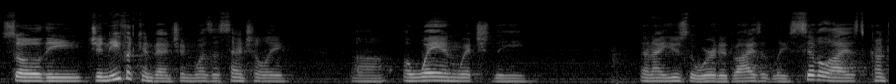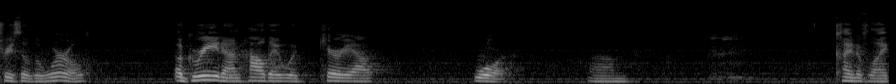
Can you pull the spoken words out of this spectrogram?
So the Geneva Convention was essentially uh, a way in which the and I use the word advisedly, civilized countries of the world agreed on how they would carry out war. Um, kind of like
